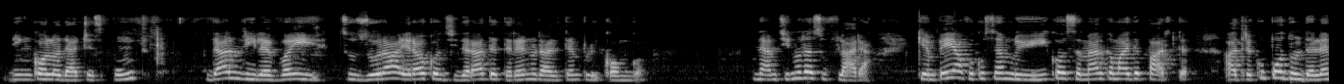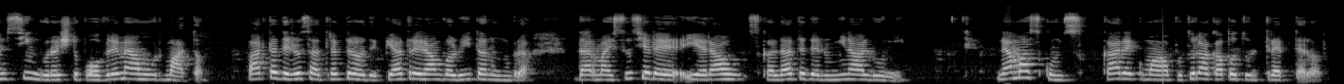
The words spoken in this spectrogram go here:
Dincolo de acest punct, dealurile văii Tsuzura erau considerate terenuri ale templului Congo. Ne-am ținut răsuflarea. Kempei a făcut semn lui Ico să meargă mai departe. A trecut podul de lemn singură și după o vreme am urmat-o. Partea de jos a treptelor de piatră era învăluită în umbră, dar mai sus ele erau scăldate de lumina lunii. Ne-am ascuns care cum a putut la capătul treptelor.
